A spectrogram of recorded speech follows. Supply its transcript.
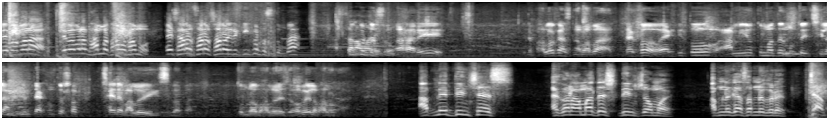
এ বাবারা এ বাবারা থামো থামো থামো। এই ছাড়ো ছাড়ো ছাড়ো এটা কি করতেছো তোমরা? আসসালামু আলাইকুম। আরে এটা ভালো কাজ না বাবা। দেখো একদিন তো আমিও তোমাদের মতোই ছিলাম কিন্তু এখন তো সব ছেড়ে ভালো হয়ে গেছি বাবা। তোমরা ভালো হয়ে যাও ভালো না। আপনার দিন শেষ এখন আমাদের দিন সময়। আপনার কাছে আপনি করে। চাপ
